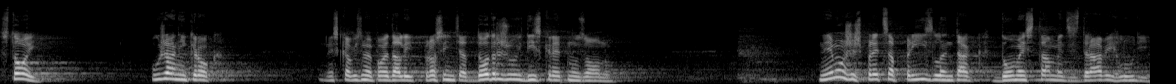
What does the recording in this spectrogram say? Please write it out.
Stoj, už ani krok. Dneska by sme povedali, prosím ťa, dodržuj diskrétnu zónu. Nemôžeš predsa prísť len tak do mesta medzi zdravých ľudí.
